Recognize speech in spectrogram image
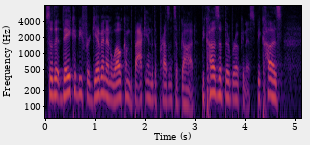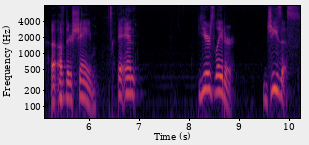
so that they could be forgiven and welcomed back into the presence of God because of their brokenness, because uh, of their shame. And years later, Jesus,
